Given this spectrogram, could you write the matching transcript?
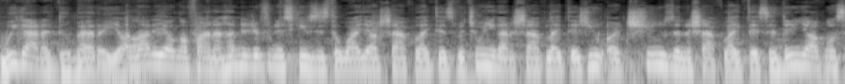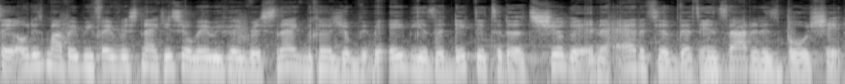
We gotta do better, y'all. A lot of y'all gonna find a hundred different excuses to why y'all shop like this, but when you ain't gotta shop like this. You are choosing to shop like this, and then y'all gonna say, "Oh, this my baby favorite snack." It's your baby favorite snack because your baby is addicted to the sugar and the additive that's inside of this bullshit,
